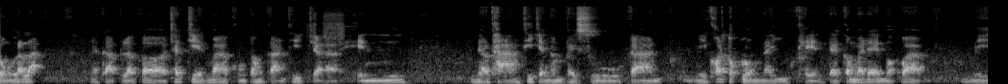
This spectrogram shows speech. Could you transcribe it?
ลงแล้วล่ะนะครับ แล้วก็ชัดเจนว่าคงต้องการที่จะเห็นแนวทางที่จะนำไปสู่การมีข้อตกลงในยูเครน แต่ก็ไม่ได้บอกว่ามี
